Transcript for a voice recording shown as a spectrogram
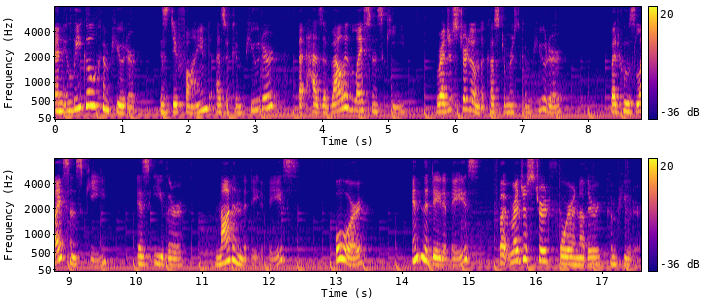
An illegal computer is defined as a computer that has a valid license key registered on the customer's computer, but whose license key is either not in the database or in the database but registered for another computer.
